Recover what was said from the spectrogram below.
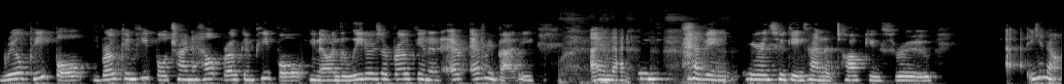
real people broken people trying to help broken people you know and the leaders are broken and everybody and i think having parents who can kind of talk you through you know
